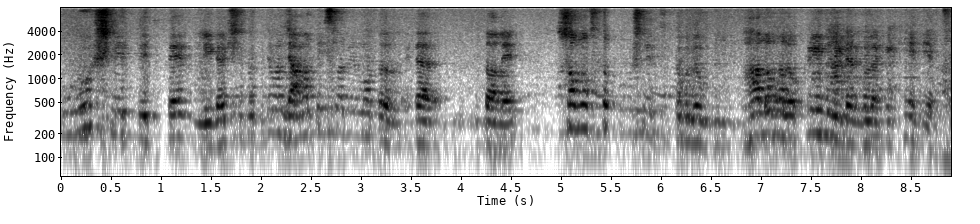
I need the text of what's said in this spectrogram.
পুরুষ নেতৃত্বের লিডারশিপ যেমন ইসলামের মতো এটা সমস্ত পুরুষ নেতৃত্বগুলো ভালো ভালো ক্রিম খেয়ে দিয়েছে।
